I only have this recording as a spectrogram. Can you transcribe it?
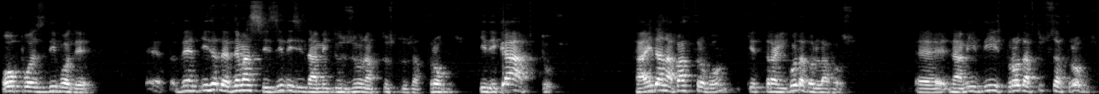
οπωσδήποτε ε, δεν τίθεται θέμα συζήτησης να μην τους ζουν αυτούς τους ανθρώπους. Ειδικά αυτούς. Θα ήταν απάνθρωπο και τραγικότατο λάθος ε, να μην δεις πρώτα αυτούς τους ανθρώπους.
